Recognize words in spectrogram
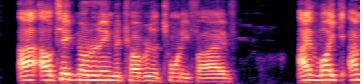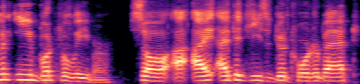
I, I'll take Notre Dame to cover the 25. I like. I'm an Ian Book believer, so I, I I think he's a good quarterback,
